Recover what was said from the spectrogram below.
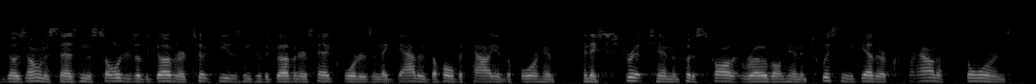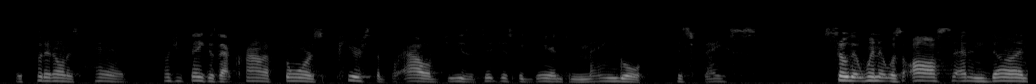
He goes on and says, And the soldiers of the governor took Jesus into the governor's headquarters, and they gathered the whole battalion before him, and they stripped him and put a scarlet robe on him, and twisting together a crown of thorns, they put it on his head. Don't you think as that crown of thorns pierced the brow of Jesus, it just began to mangle his face? So that when it was all said and done,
